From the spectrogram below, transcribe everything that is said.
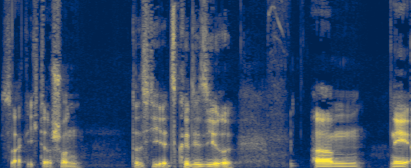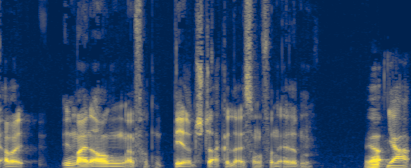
sage ich da schon, dass ich die jetzt kritisiere. Ähm, nee, aber in meinen Augen einfach eine bärenstarke Leistung von Elben. Ja. Ja,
